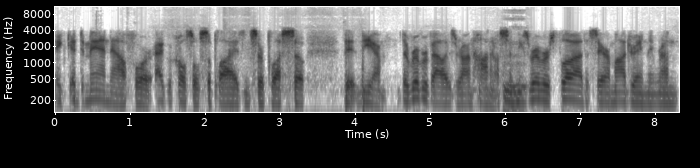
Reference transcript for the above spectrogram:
a, a demand now for agricultural supplies and surplus. So the the um, the river valleys around Janos, and these rivers flow out of the Sierra Madre, and they run.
